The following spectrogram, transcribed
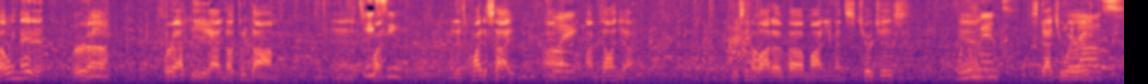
Well, we made it. We're uh, we're at the uh, Notre Dame, and it's quite, and it's quite a sight. Uh, I'm telling you. We've seen a lot of uh, monuments, churches, Monument. statuary, Glass.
